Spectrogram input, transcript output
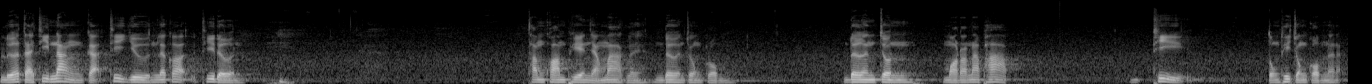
เหลือแต่ที่นั่งกับที่ยืนแล้วก็ที่เดินทำความเพียรอย่างมากเลย เดินจงกรมเดินจนมรณภาพที่ตรงที่จงกรมนั่นแหละ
